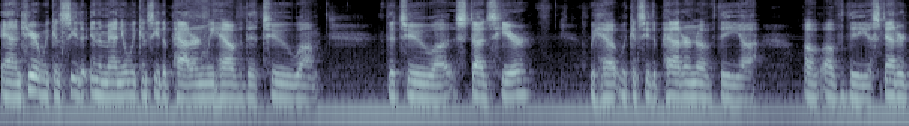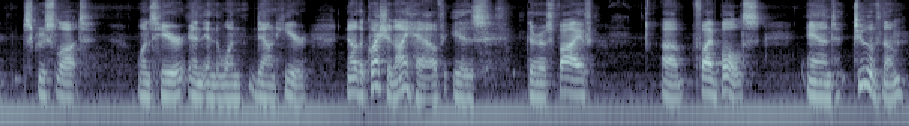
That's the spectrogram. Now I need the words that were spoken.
and here we can see that in the manual we can see the pattern. We have the two um, the two uh, studs here. We have we can see the pattern of the uh, of, of the standard screw slot ones here and, and the one down here. Now the question I have is there's five uh, five bolts and two of them,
